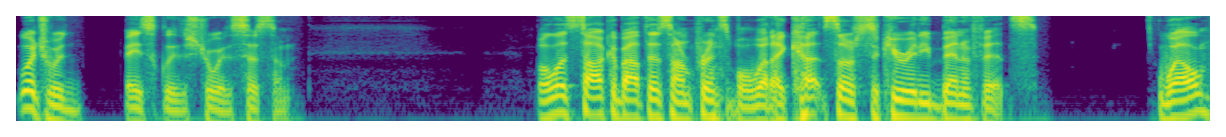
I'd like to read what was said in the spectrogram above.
which would basically destroy the system. But let's talk about this on principle. Would I cut Social Security benefits? Well,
